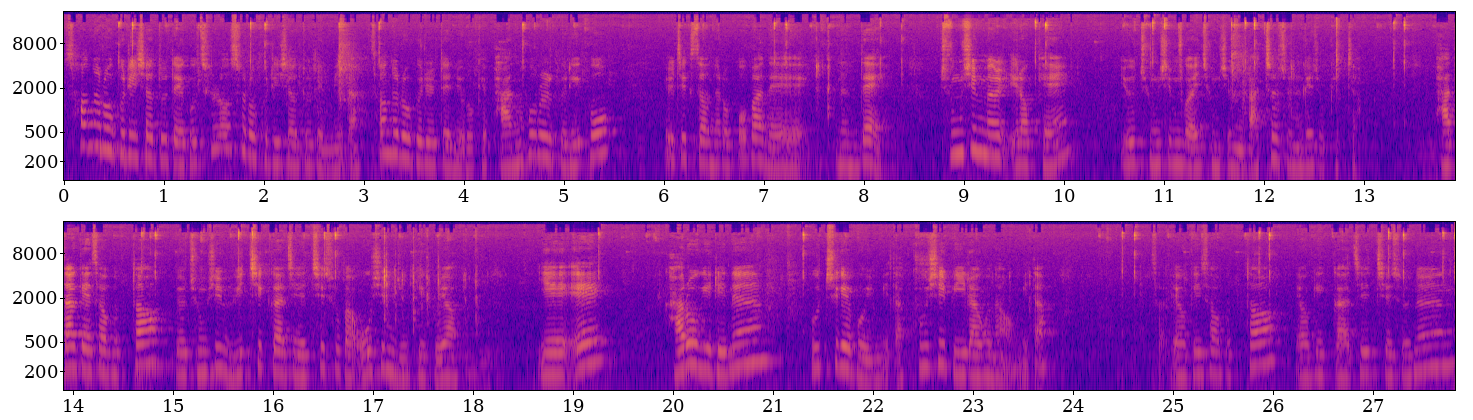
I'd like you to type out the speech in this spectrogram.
선으로 그리셔도 되고 슬롯으로 그리셔도 됩니다. 선으로 그릴 땐 이렇게 반호를 그리고 일직선으로 뽑아내는데 중심을 이렇게 이 중심과 이 중심을 맞춰주는 게 좋겠죠. 바닥에서부터 이 중심 위치까지의 치수가 56이고요. 얘의 가로 길이는 우측에 보입니다. 92라고 나옵니다. 여기서부터 여기까지 치수는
